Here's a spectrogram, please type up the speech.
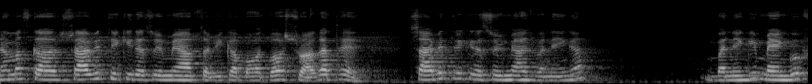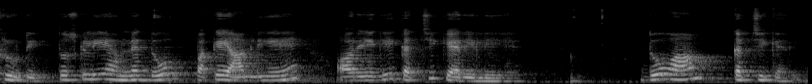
नमस्कार, सावित्री की रसोई में आप सभी का बहुत बहुत स्वागत है। सावित्री की रसोई में आज बनेगा, बनेगी मैंगो फ्रूटी। तो उसके लिए हमने दो पके आम लिए हैं और एक ही कच्ची कैरी ली है। दो आम, कच्ची कैरी।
